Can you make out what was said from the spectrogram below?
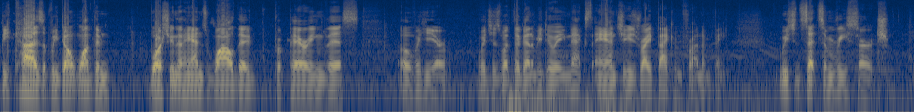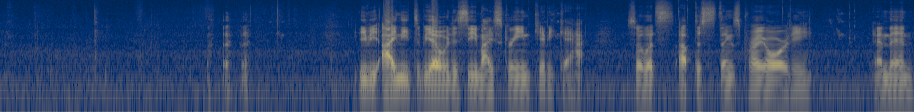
Because if we don't want them washing their hands while they're preparing this over here, which is what they're going to be doing next. And she's right back in front of me. We should set some research. Evie, I need to be able to see my screen, kitty cat. So let's up this thing's priority. And then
